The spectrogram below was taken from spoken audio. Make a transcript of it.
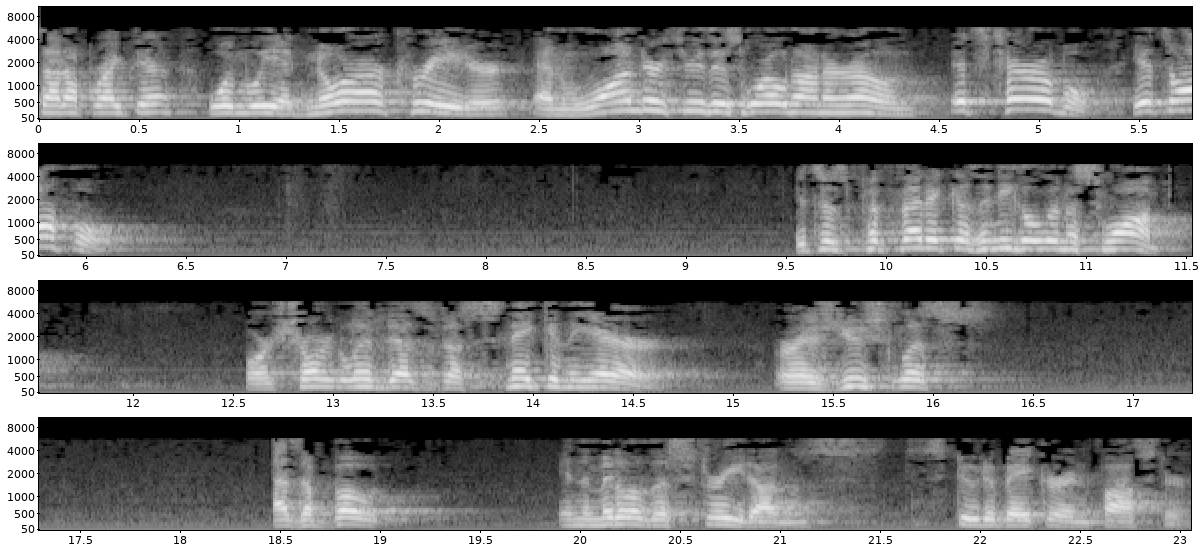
setup right there? When we ignore our Creator and wander through this world on our own, it's terrible. It's awful. It's as pathetic as an eagle in a swamp, or short-lived as a snake in the air, or as useless as a boat in the middle of the street on Studebaker and Foster.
